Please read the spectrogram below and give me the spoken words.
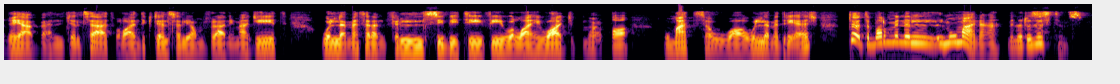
غياب عن الجلسات والله عندك جلسة اليوم الفلاني ما جيت ولا مثلا في ال CBT في والله واجب معطى وما تسوى ولا ما أدري إيش تعتبر من الممانعة من ال resistance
